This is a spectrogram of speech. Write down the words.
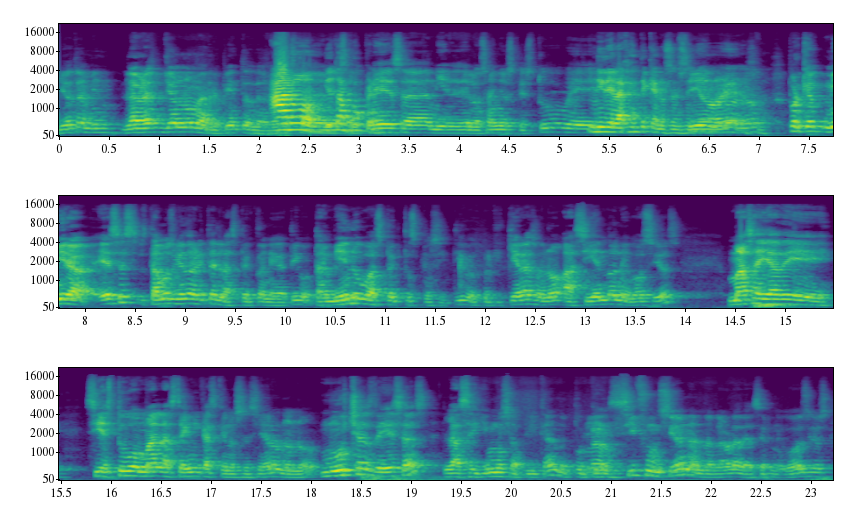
yo también. La verdad, yo no me arrepiento de, ah, no, yo tampoco. empresa, ni de los años que estuve. Ni de la gente que nos enseñó. Porque, mira, ese estamos viendo ahorita el aspecto negativo. También hubo aspectos positivos, porque quieras o no, haciendo negocios, más allá de si estuvo mal las técnicas que nos enseñaron o no, muchas de esas las seguimos aplicando porque sí funcionan a la hora de hacer negocios,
